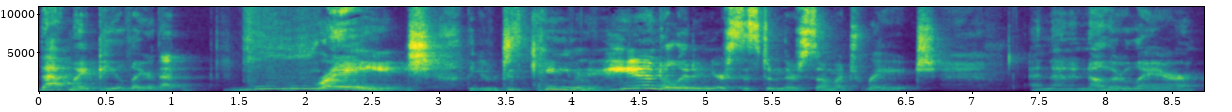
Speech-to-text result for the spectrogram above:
That might be a layer. That rage that you just can't even handle it in your system. There's so much rage. And then another layer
